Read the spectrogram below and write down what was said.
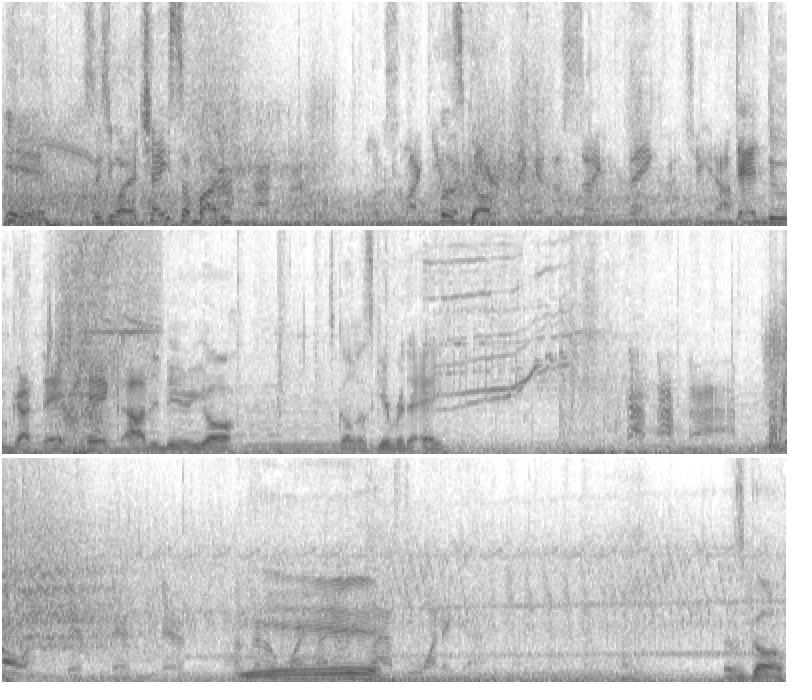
Yeah, since you want to chase somebody. Looks like you Let's go. thinking the same thing, Vegeta. That dude got the heck out of there, y'all. Let's go. Let's get rid of A. I'm gonna wipe out every Yeah. last one of you. Let's go.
